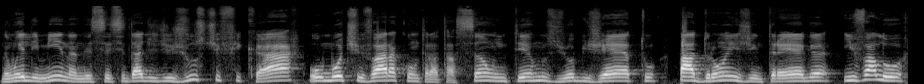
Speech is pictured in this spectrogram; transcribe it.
não elimina a necessidade de justificar ou motivar a contratação em termos de objeto, padrões de entrega e valor.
